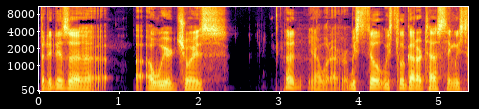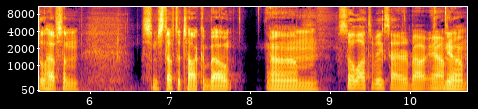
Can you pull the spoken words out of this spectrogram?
But it is a a weird choice. But you know, whatever. We still we still got our testing. We still have some some stuff to talk about. Um, Still a lot to be excited about. Yeah. know,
